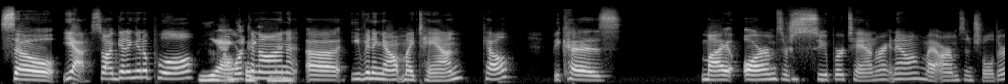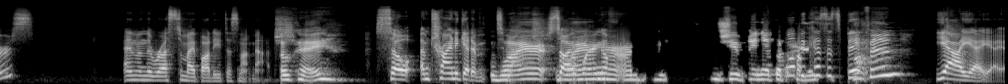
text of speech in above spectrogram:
So yeah, so I'm getting in a pool. Yeah, I'm working on uh, evening out my tan, Kel, because my arms are super tan right now. My arms and shoulders, and then the rest of my body does not match. Okay. So I'm trying to get it. To Why are match. So why I'm wearing are a your arms- You've been at the well park because it's been often. yeah, yeah, yeah, yeah.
